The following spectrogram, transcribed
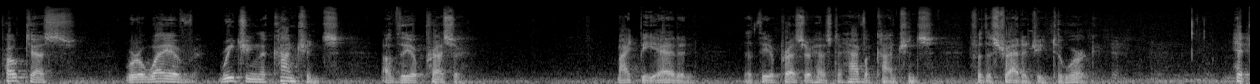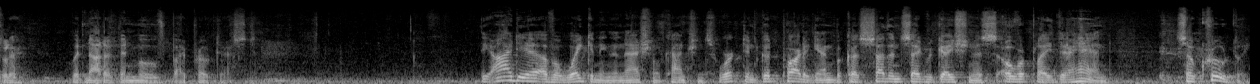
protests were a way of reaching the conscience of the oppressor. Might be added that the oppressor has to have a conscience for the strategy to work. Hitler would not have been moved by protest. The idea of awakening the national conscience worked in good part again because Southern segregationists overplayed their hand so crudely.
